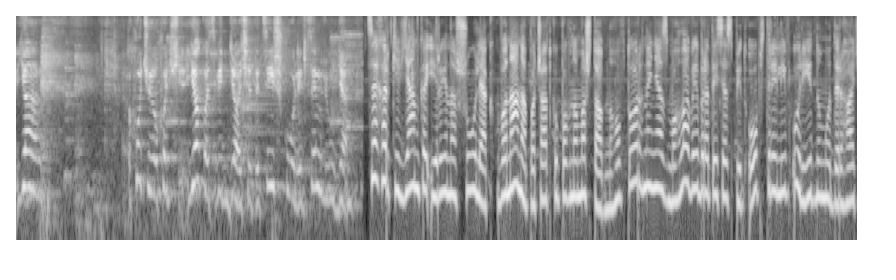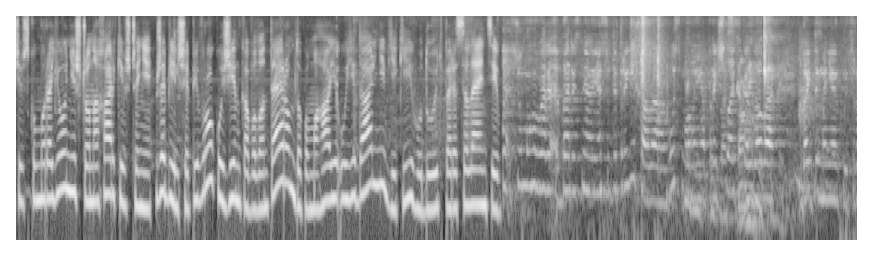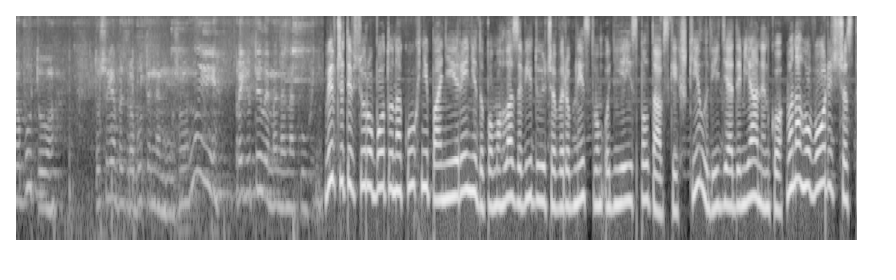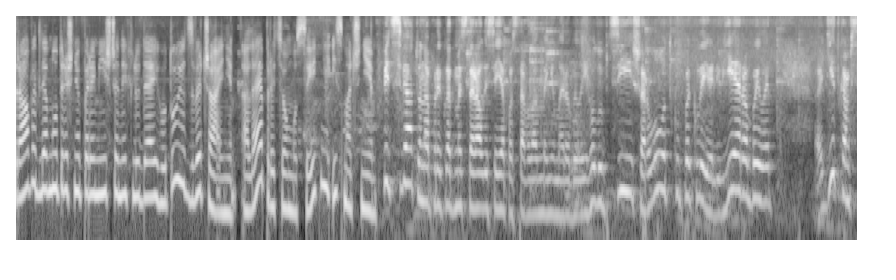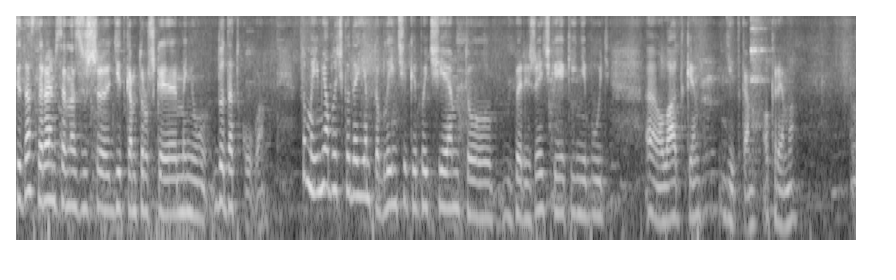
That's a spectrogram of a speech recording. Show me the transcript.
Я хочу хоч якось віддячити цій школі, цим людям. Це харків'янка Ірина Шуляк. Вона на початку повномасштабного вторгнення змогла вибратися з під обстрілів у рідному Дергачівському районі, що на Харківщині. Вже більше півроку жінка волонтером допомагає у їдальні, в якій годують переселенців. 7 вер- березня я сюди приїхала, 8 я прийшла і сказала, дайте мені якусь роботу, то що я без роботи не можу. Ну і приютили мене на кухні. Вивчити всю роботу на кухні пані Ірині допомогла завідуюча виробництвом однієї з полтавських шкіл Лідія Дем'яненко. Вона говорить, що страви для внутрішньопереміщених людей готують звичайні, але при цьому ситні і смачні. Під свято, наприклад, ми старалися, я поставила в меню, ми робили і голубці, і шарлотку пекли, і олів'є робили. Е, Діткам завжди стараємося, нас ж е, діткам трошки меню додатково. То ми їм яблучко даємо, то блинчики печемо, то пиріжечки які-небудь, е, оладки діткам окремо.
